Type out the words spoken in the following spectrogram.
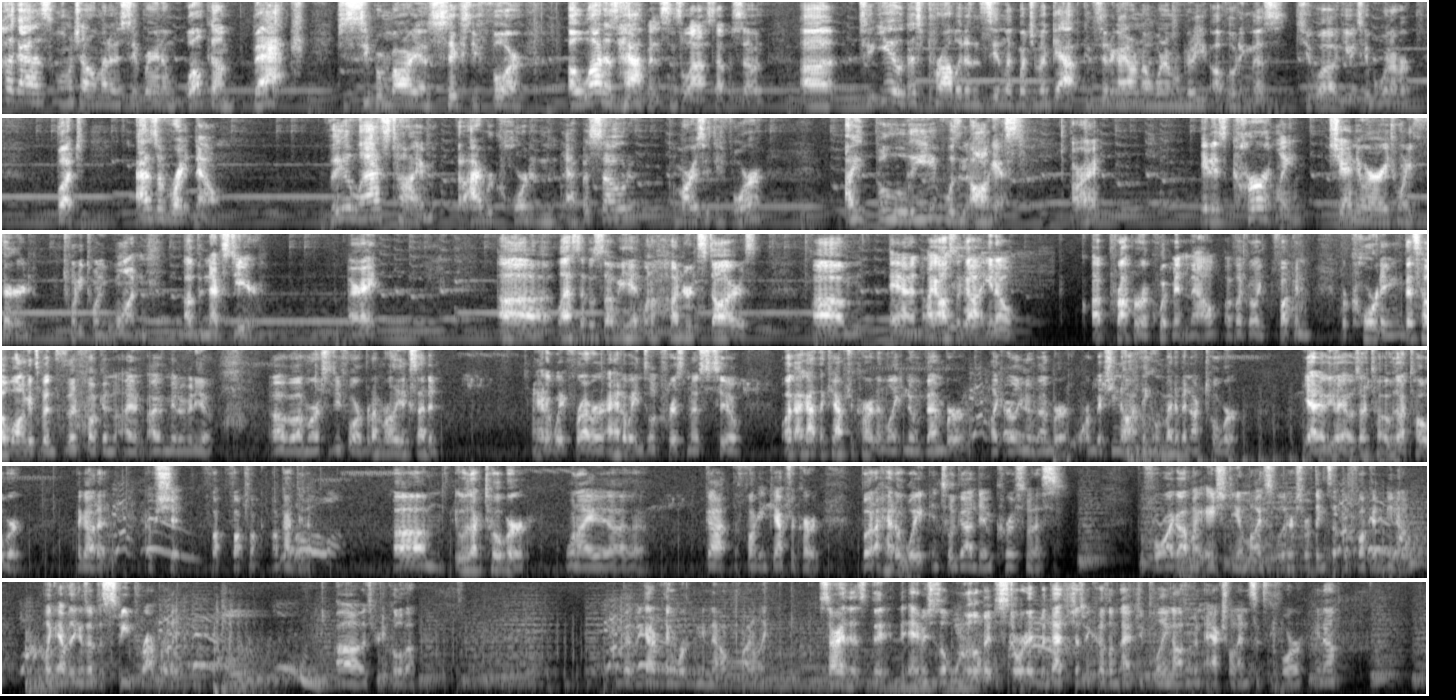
Hi guys, to my channel, my name is Super and welcome back to Super Mario 64. A lot has happened since the last episode. Uh, to you, this probably doesn't seem like much of a gap, considering I don't know when I'm going to be uploading this to uh, YouTube or whatever. But, as of right now, the last time that I recorded an episode of Mario 64, I believe was in August. Alright? It is currently January 23rd, 2021 of the next year. Alright? Uh, last episode we hit 100 stars. Um, and I also got, you know, a proper equipment now of like, like fucking recording. That's how long it's been since I fucking, I, I've made a video of uh, Mario 64. But I'm really excited. I had to wait forever. I had to wait until Christmas too. Like I got the capture card in like November, like early November, or but you know I think it might have been October. Yeah, yeah, it was it was October. I got it. Oh shit! Fuck! Fuck! Fuck! Oh god damn it. Um, it was October when I uh, got the fucking capture card, but I had to wait until goddamn Christmas before I got my HDMI splitter, so everything's up to fucking you know, like everything is up to speed properly. Uh, it's pretty cool though. But we got everything working now, finally. Sorry this the, the image is a little bit distorted, but that's just because I'm actually playing off of an actual N64, you know?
